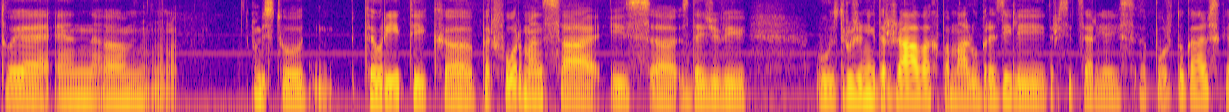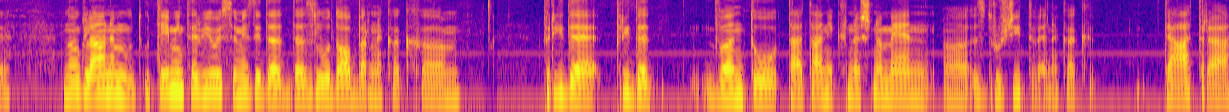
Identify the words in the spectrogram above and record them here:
to je en um, v bistvu, teoretik uh, performansa iz uh, zdaj živi v Združenih državah, pa malo v Braziliji, ter sicer je iz eh, Portugalske. No, v glavnem, v tem intervjuju se mi zdi, da, da zelo dobro nekako um, pride, pride ven to, ta, ta nek naš namen uh, združitve, nekako teatra,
